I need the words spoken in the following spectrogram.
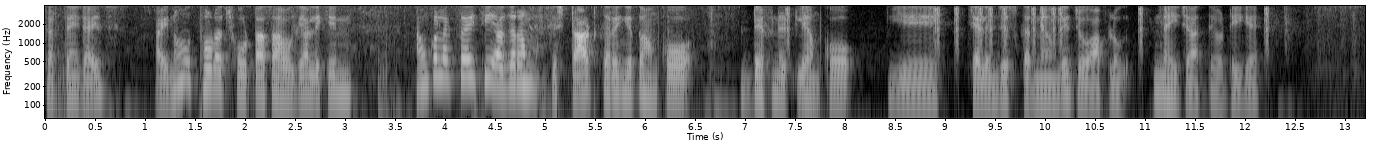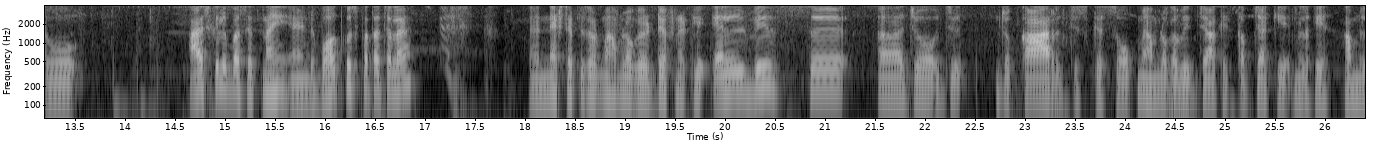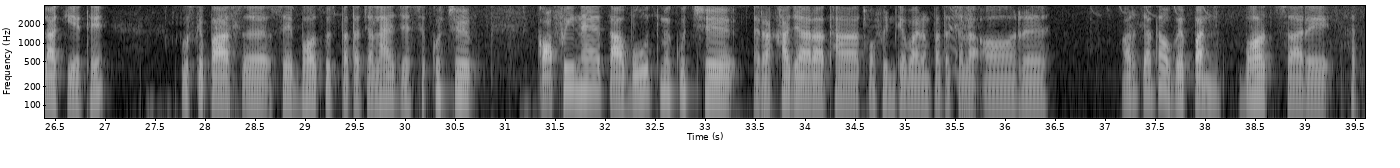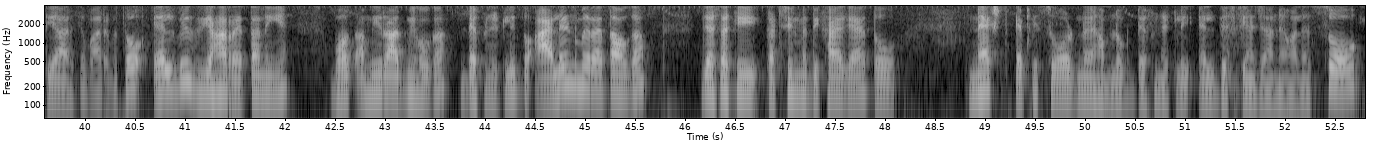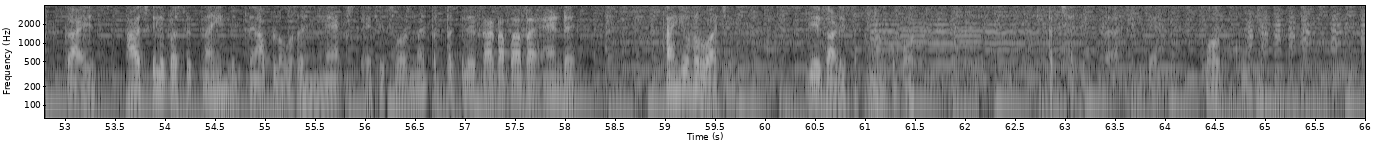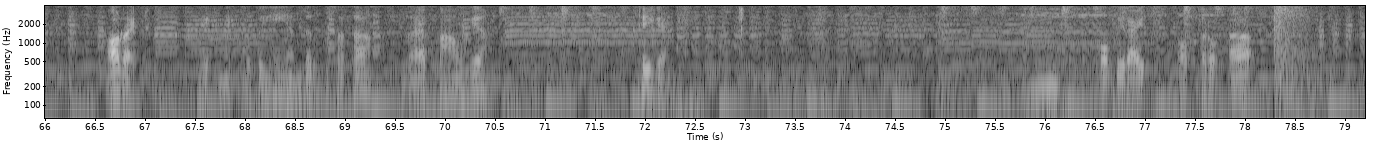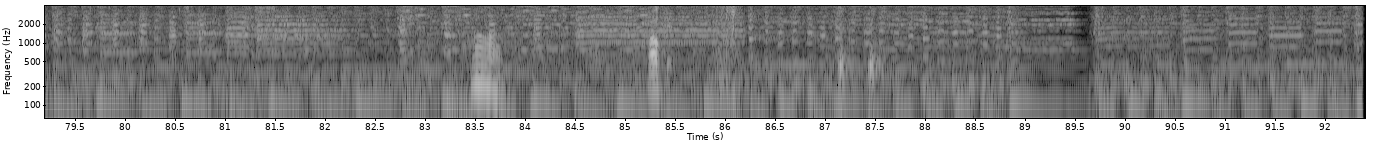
करते हैं गाइज़ आई नो थोड़ा छोटा सा हो गया, लेकिन हमको लगता है कि अगर हम स्टार्ट करेंगे तो हमको डेफिनेटली हमको ये चैलेंजेस करने होंगे जो आप लोग नहीं चाहते हो, ठीक है? तो आज के लिए बस इतना ही एंड बहुत कुछ पता चला है। नेक्स्ट एपिसोड में हम लोग डेफिनेटली एलविस जो जो जो कार जिसके शॉप में हम लोग अभी जाके कब्जा किए मतलब कि हमला किए थे, उसके पास से बहुत कुछ पता चला है, जैसे कुछ कॉफ़िन है, ताबूत में कुछ रखा जा रहा था, कॉफ़िन के बारे में पता चला और और क्या था? वेपन, बहुत सारे हथियार के बारे में। तो एल्विस यहाँ रहता नहीं है, बहुत अमीर आदमी होगा, डेफिनेटली तो आइलैंड में रहता होगा, जैसा कि कटसीन में दिखाया गया है तो नेक्स्ट एपिसोड में हम लोग डेफिनेटली एल्विस के यहाँ जाने वाले हैं। सो गाइस आज के लिए बस इतना ही, मिलते हैं आप लोगों से नेक्स्ट एपिसोड में, तब तक के लिए tata bye bye and thank you for watching ये गाड़ी सच में हमको बहुत अच्छा दिखता है ठीक है? बहुत कूल है। और राइट एक मिनट वो तो यहीं अंदर घुसा था। गायब कहाँ हो गया? ठीक है। कॉपीराइट ऑफ़ करो। आ, हाँ। ओके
